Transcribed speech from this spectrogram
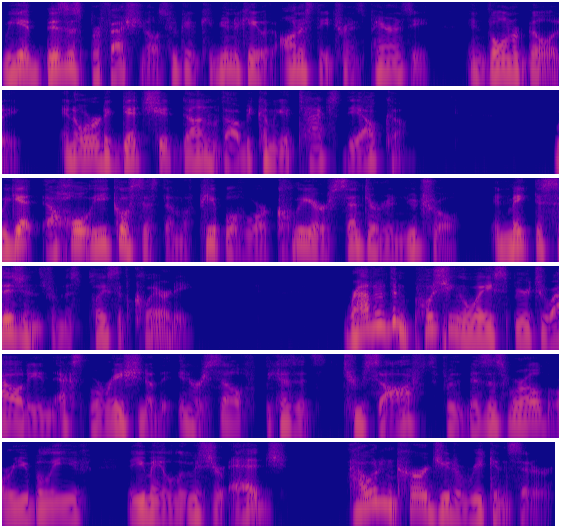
We get business professionals who can communicate with honesty, transparency, and vulnerability in order to get shit done without becoming attached to the outcome. We get a whole ecosystem of people who are clear, centered, and neutral and make decisions from this place of clarity. Rather than pushing away spirituality and exploration of the inner self because it's too soft for the business world or you believe that you may lose your edge, I would encourage you to reconsider.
